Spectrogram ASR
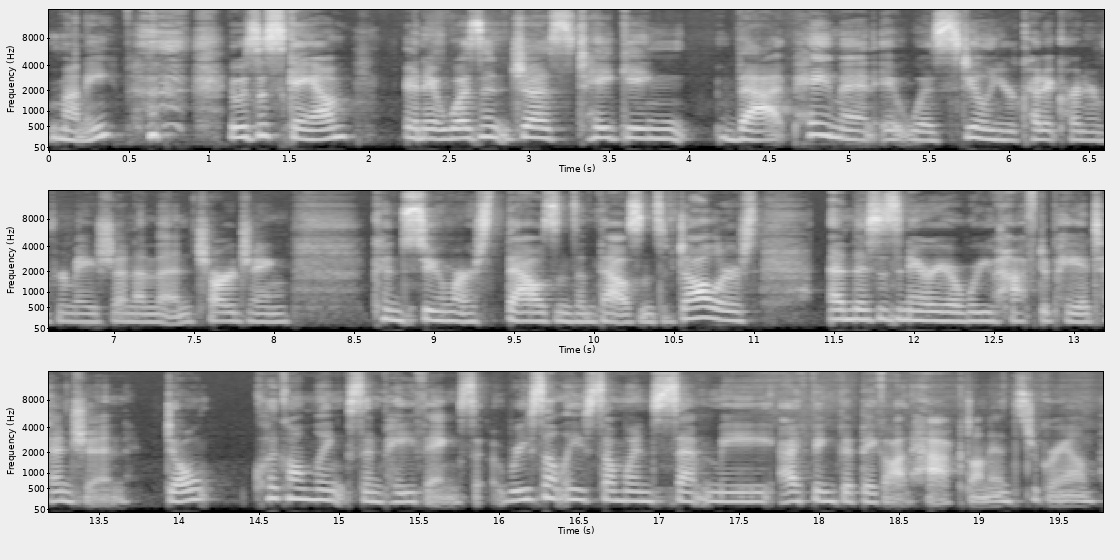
money. it was a scam. And it wasn't just taking that payment, it was stealing your credit card information and then charging consumers thousands and thousands of dollars. And this is an area where you have to pay attention. Don't click on links and pay things. Recently, someone sent me, I think that they got hacked on Instagram,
